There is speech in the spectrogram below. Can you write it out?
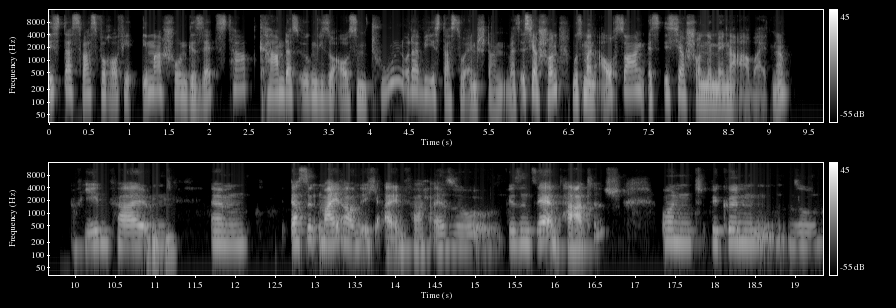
ist das was, worauf ihr immer schon gesetzt habt? Kam das irgendwie so aus dem Tun oder wie ist das so entstanden? Weil es ist ja schon, muss man auch sagen, es ist ja schon eine Menge Arbeit, ne? Auf jeden Fall. Mhm. Und ähm, das sind Mayra und ich einfach. Also wir sind sehr empathisch und wir können so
